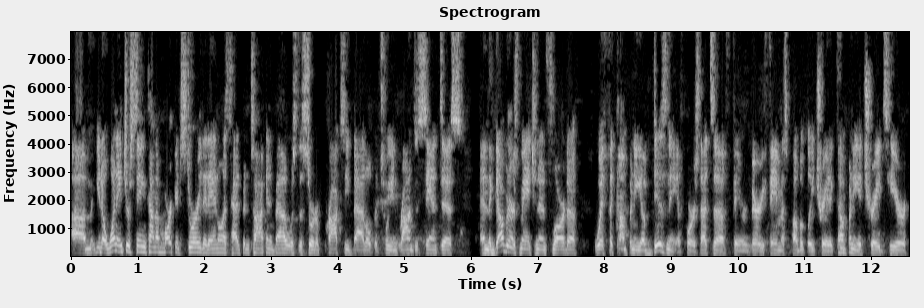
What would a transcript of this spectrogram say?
Um, you know, one interesting kind of market story that analysts had been talking about was the sort of proxy battle between Ron DeSantis and the governor's mansion in Florida with the company of Disney. Of course, that's a fair, very famous publicly traded company. It trades here,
